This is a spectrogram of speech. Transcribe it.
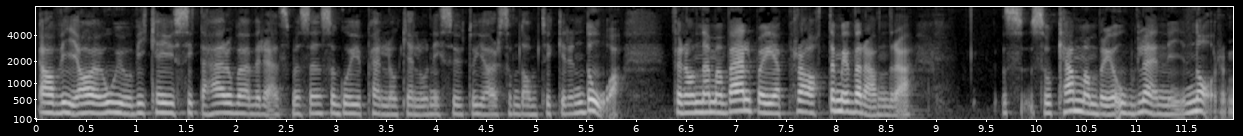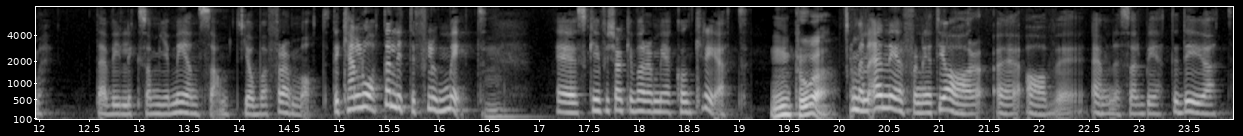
ja, vi, ja, oh, jo, vi kan ju sitta här och vara överens men sen så går ju Pelle och Kalle och Nisse ut och gör som de tycker ändå. För när man väl börjar prata med varandra så, så kan man börja odla en ny norm där vi liksom gemensamt jobbar framåt. Det kan låta lite flummigt. Mm. Eh, ska jag försöka vara mer konkret? Mm, prova. Men en erfarenhet jag har eh, av eh, ämnesarbete det är ju att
